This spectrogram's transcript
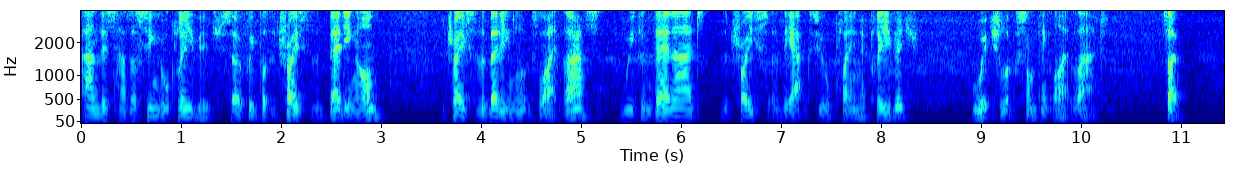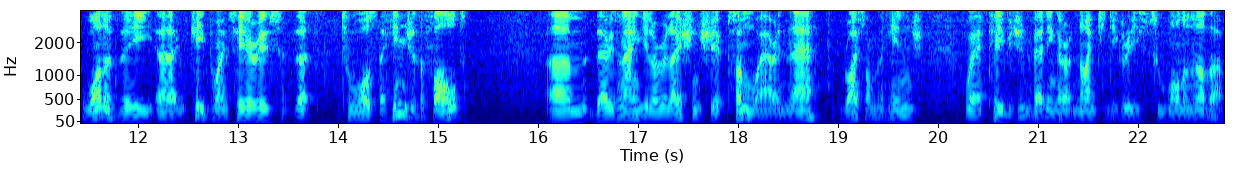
and this has a single cleavage. So if we put the trace of the bedding on, the trace of the bedding looks like that. We can then add the trace of the axial planar cleavage, which looks something like that. So one of the uh, key points here is that towards the hinge of the fold, um, there is an angular relationship somewhere in there, right on the hinge, where cleavage and bedding are at 90 degrees to one another.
